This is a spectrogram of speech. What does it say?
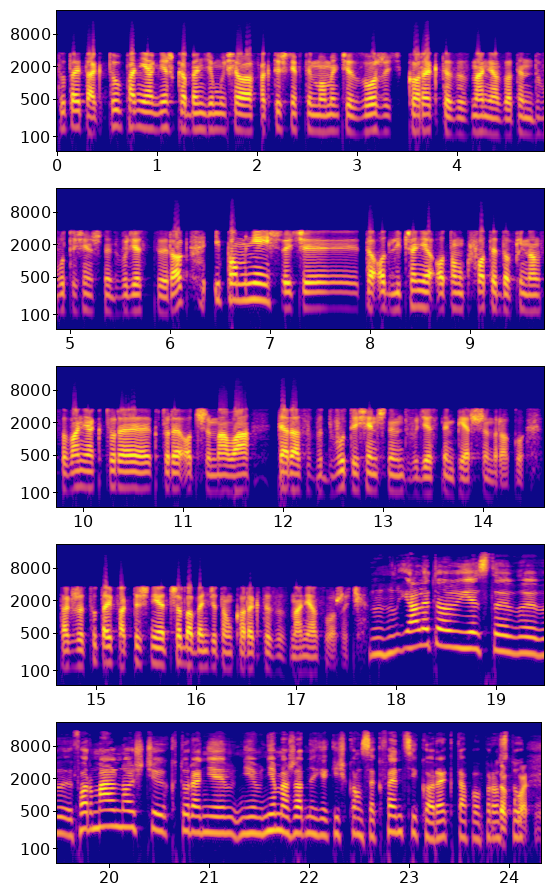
Tutaj tak, tu pani Agnieszka będzie musiała faktycznie w tym momencie złożyć korektę zeznania za ten 2020 rok i pomniejszyć e, to odliczenie o tą kwotę dofinansowania, które, które otrzymała teraz w 2021 roku. Także tutaj faktycznie trzeba będzie tą korektę zeznania złożyć. Mhm, Ale to jest e, formalność, która nie, nie, nie ma żadnych jakichś konsekwencji, korekta po prostu Dokładnie.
